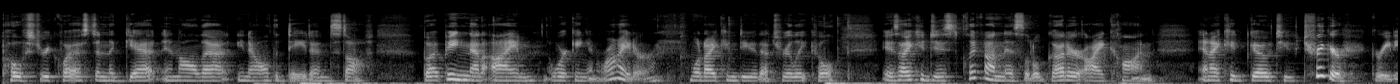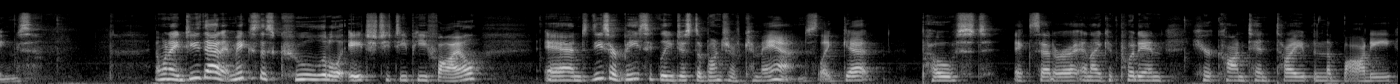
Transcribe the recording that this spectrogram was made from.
post request and the get and all that, you know, all the data and stuff. But being that I'm working in Rider, what I can do that's really cool is I could just click on this little gutter icon and I could go to trigger greetings. And when I do that, it makes this cool little HTTP file. And these are basically just a bunch of commands like get, post, etc. And I could put in here content type and the body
